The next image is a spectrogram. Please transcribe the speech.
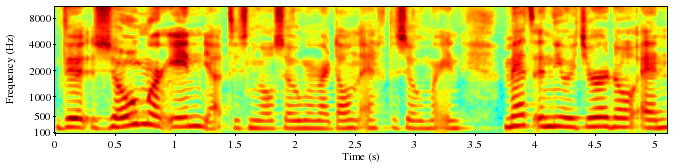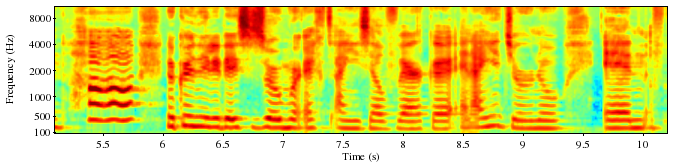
de zomer in. Ja, het is nu al zomer, maar dan echt de zomer in. Met een nieuwe journal. En haha, dan kunnen jullie deze zomer echt aan jezelf werken. En aan je journal. En of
